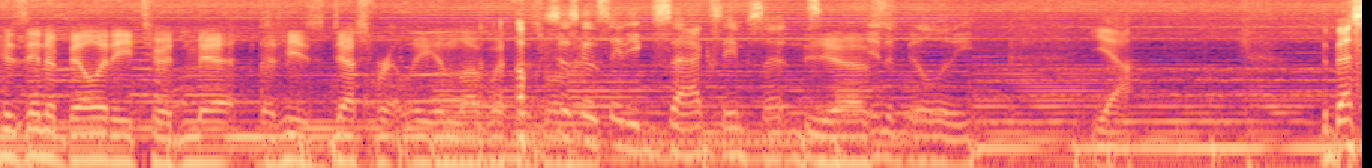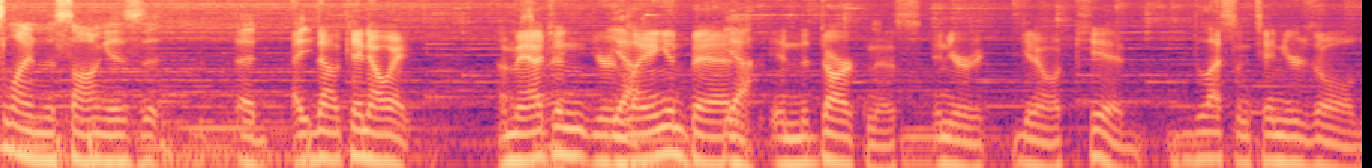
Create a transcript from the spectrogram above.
his inability to admit that he's desperately in love with I this was just gonna say the exact same sentence. Yes. Inability. Yeah. The best line in the song is that. Uh, I, No, okay, no, wait. Imagine you're Yeah. laying in bed Yeah. in the darkness and you're, you know, a kid, less than 10 years old.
